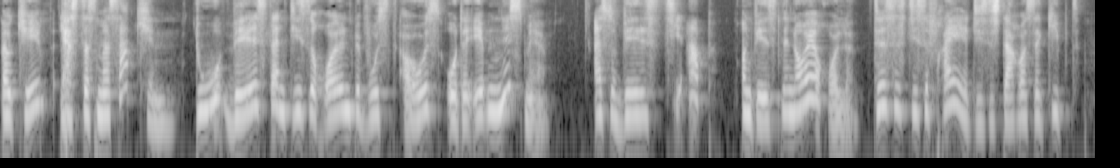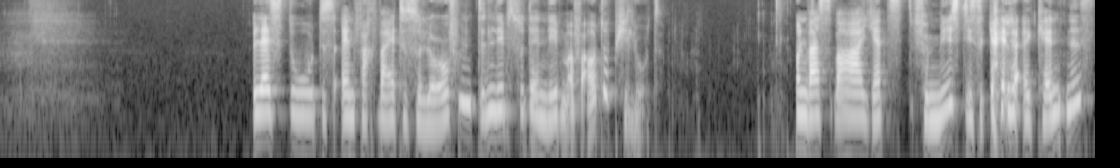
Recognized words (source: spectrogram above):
Okay, lass das mal sacken. Du wählst dann diese Rollen bewusst aus oder eben nicht mehr. Also wählst sie ab und wählst eine neue Rolle. Das ist diese Freiheit, die sich daraus ergibt lässt du das einfach weiter so laufen, dann lebst du dein Leben auf Autopilot. Und was war jetzt für mich diese geile Erkenntnis?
